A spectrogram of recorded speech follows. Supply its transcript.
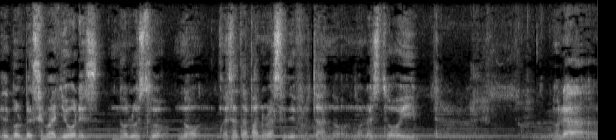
el volverse mayores, no lo estoy, no, esa etapa no la estoy disfrutando, no la estoy, no la,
